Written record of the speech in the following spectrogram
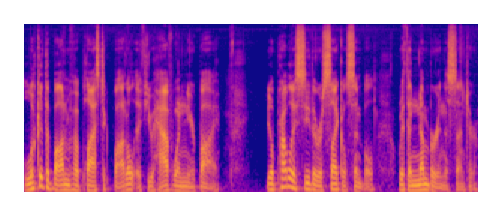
look at the bottom of a plastic bottle if you have one nearby. You'll probably see the recycle symbol with a number in the center.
